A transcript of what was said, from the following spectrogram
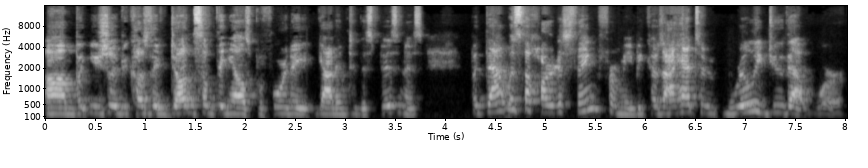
um, but usually because they've done something else before they got into this business. But that was the hardest thing for me because I had to really do that work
